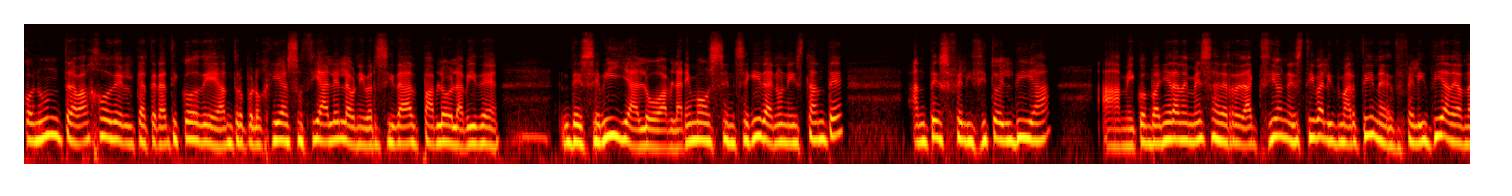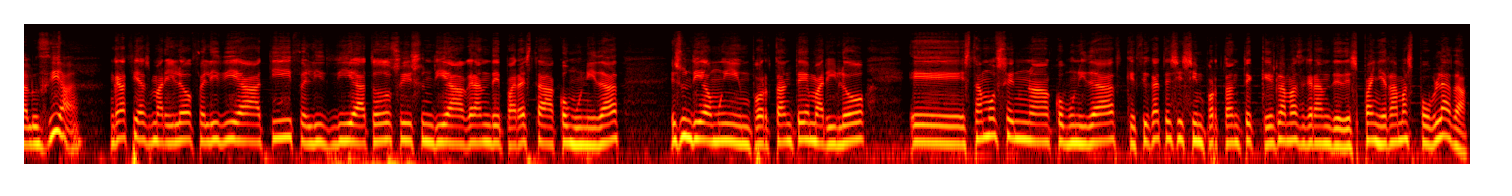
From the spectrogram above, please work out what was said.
con un trabajo del catedrático de Antropología Social en la Universidad Pablo Lavide de Sevilla. Lo hablaremos enseguida en un instante. Antes felicito el día a mi compañera de mesa de redacción, Estíbaliz Martínez. Feliz día de Andalucía. Gracias Mariló, feliz día a ti, feliz día a todos. Hoy es un día grande para esta comunidad. Es un día muy importante, Mariló. Eh, estamos en una comunidad que fíjate si es importante, que es la más grande de España, es la más poblada.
